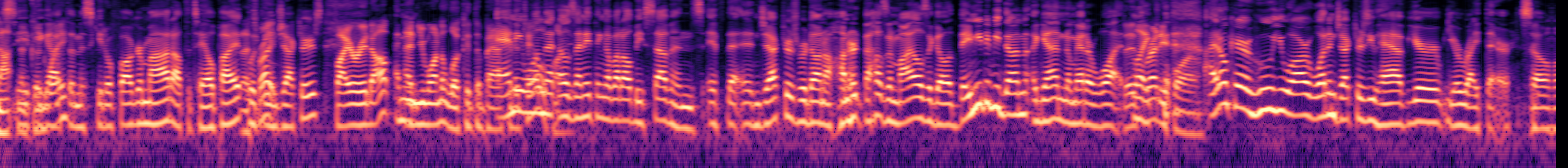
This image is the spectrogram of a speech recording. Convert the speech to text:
not See in a if you got way. the mosquito fogger mod out the tailpipe That's with right. the injectors. Fire it up, I mean, and you want to look at the back. of Anyone the that knows anything about LB7s, if the injectors were done 100,000 miles ago, they need to be done again no matter what. It's ready for 'em. I don't care who you are, what injectors you have, you're you're right there. So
